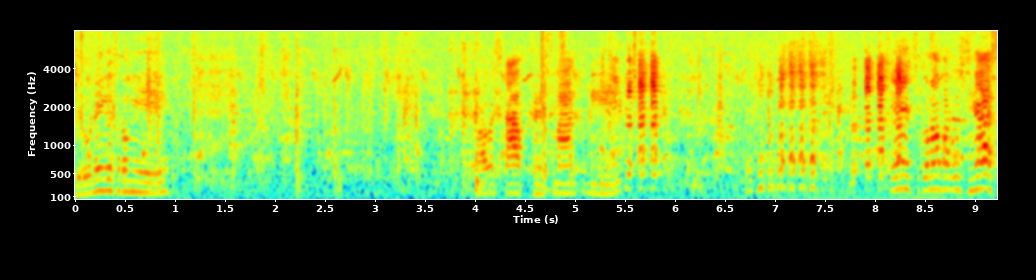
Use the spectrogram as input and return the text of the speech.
Jerone wis rongi. Ah, Wis kabeh mantep iki. Oke, dikono Pak Kusdias.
